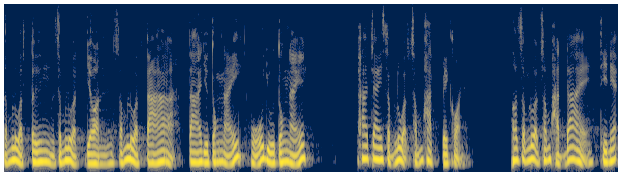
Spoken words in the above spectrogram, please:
สำรวจตึงสำรวจย่อนสำรวจตา ตาอยู่ตรงไหน หูอยู่ตรงไหน พาใจสำรวจสัมผัสไปก่อน พอสำรวจสัมผัสได้ทีเนี้ย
